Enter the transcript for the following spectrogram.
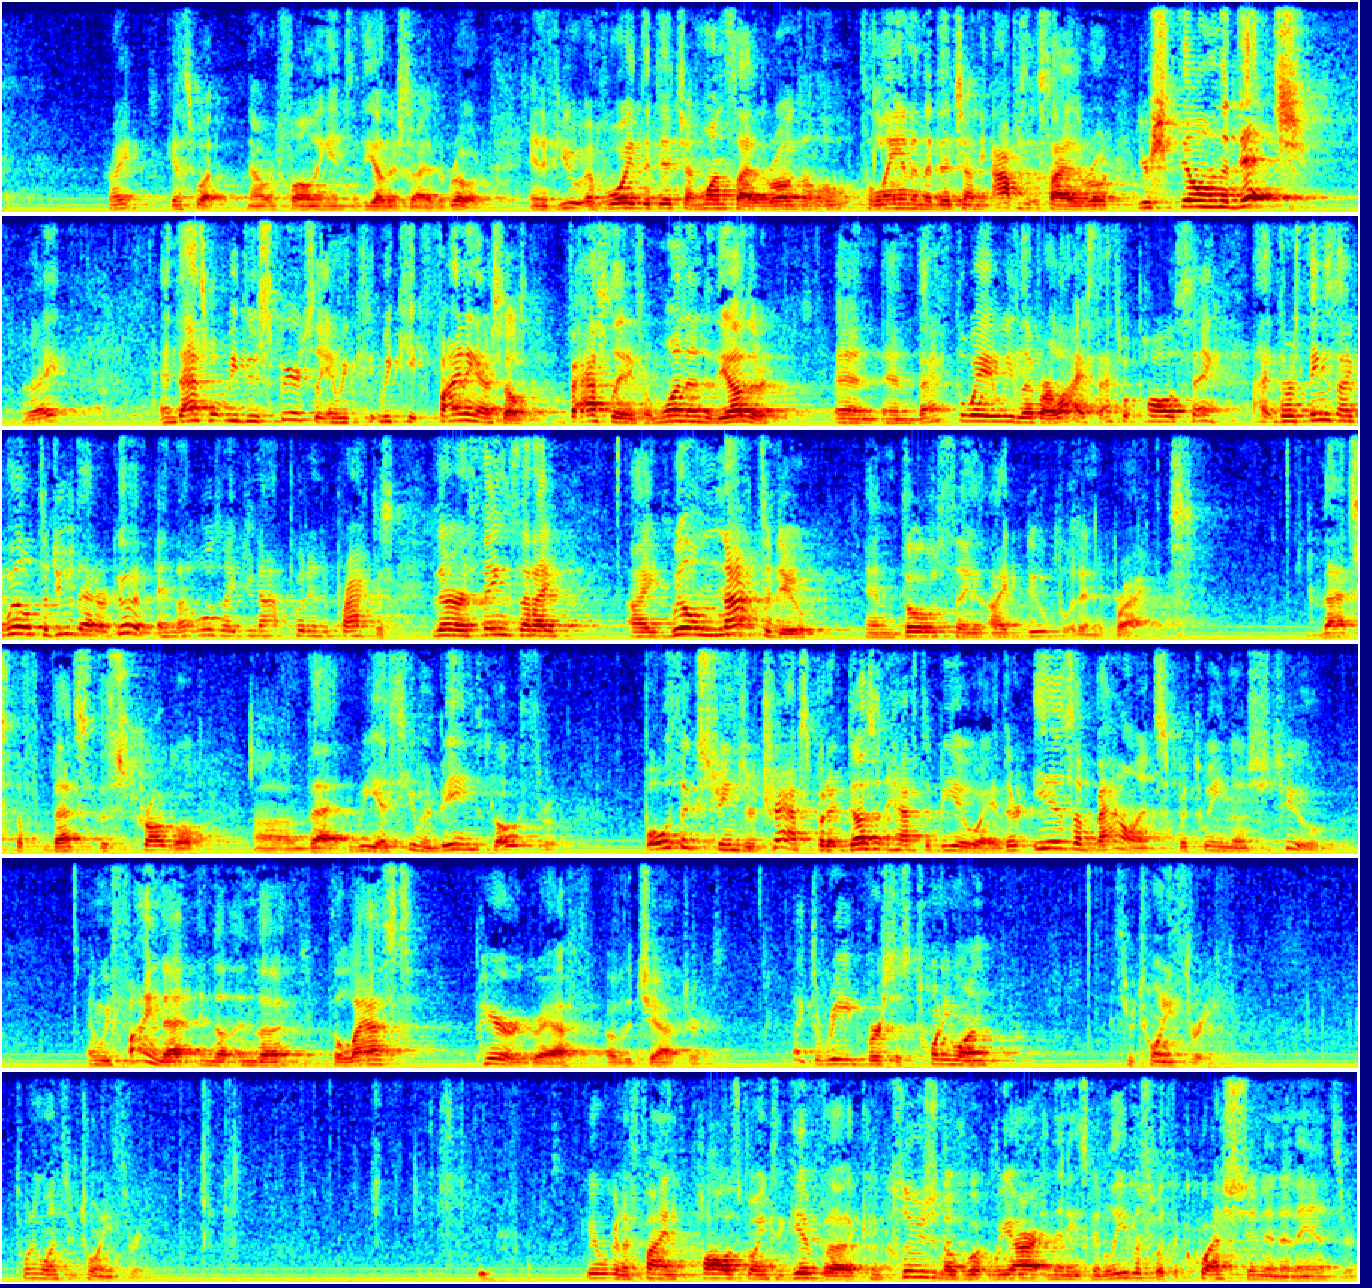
Right? Guess what? Now we're falling into the other side of the road. And if you avoid the ditch on one side of the road to, to land in the ditch on the opposite side of the road, you're still in the ditch. Right? And that's what we do spiritually. And we, we keep finding ourselves vacillating from one end to the other. And, and that's the way we live our lives. That's what Paul is saying. I, there are things I will to do that are good, and those I do not put into practice. There are things that I, I will not to do, and those things I do put into practice. That's the, that's the struggle uh, that we as human beings go through. Both extremes are traps, but it doesn't have to be a way. There is a balance between those two. And we find that in the, in the, the last paragraph of the chapter. I'd like to read verses 21 through 23. 21 through 23. Here we're going to find Paul is going to give a conclusion of what we are, and then he's going to leave us with a question and an answer.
